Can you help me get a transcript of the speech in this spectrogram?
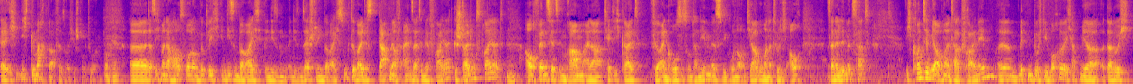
äh, ich nicht gemacht war für solche Strukturen. Okay. Äh, dass ich meine Herausforderung wirklich in diesem Bereich, in diesem, in diesem selbstständigen Bereich suchte, weil das gab mir auf der einen Seite mehr Freiheit, Gestaltungsfreiheit, mhm. auch wenn es jetzt im Rahmen einer Tätigkeit für ein großes Unternehmen ist, wie Gruner und Ja, wo man natürlich auch seine Limits hat. Ich konnte mir auch mal einen Tag frei nehmen, äh, mitten durch die Woche. Ich habe mir dadurch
